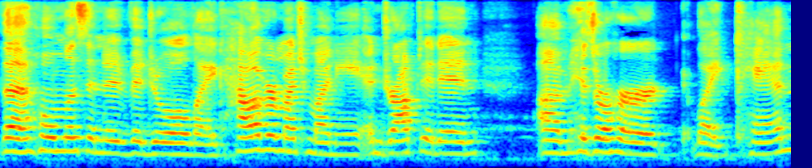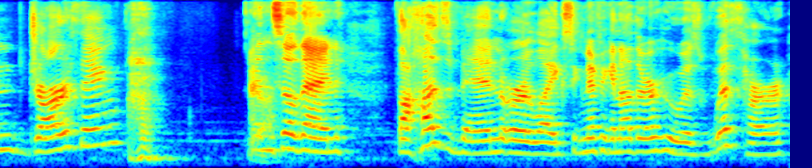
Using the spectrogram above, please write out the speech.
the homeless individual like however much money and dropped it in um, his or her like can jar thing. And so then the husband or like significant other who was with her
